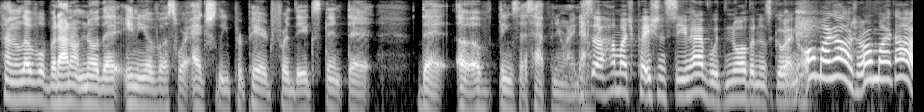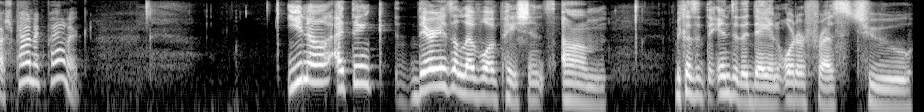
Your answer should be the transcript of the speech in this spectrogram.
kind of level, but I don't know that any of us were actually prepared for the extent that that of things that's happening right now. So how much patience do you have with Northerners going, oh my gosh, oh my gosh, panic, panic? You know, I think there is a level of patience um, because at the end of the day, in order for us to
